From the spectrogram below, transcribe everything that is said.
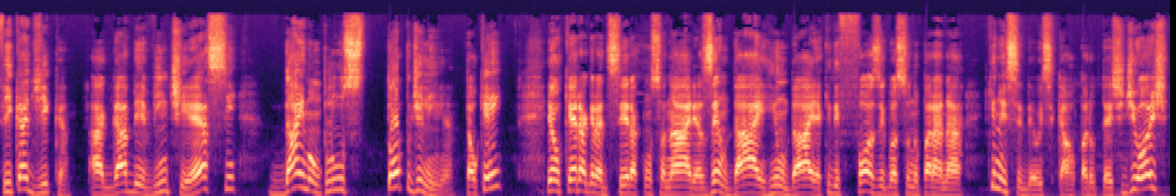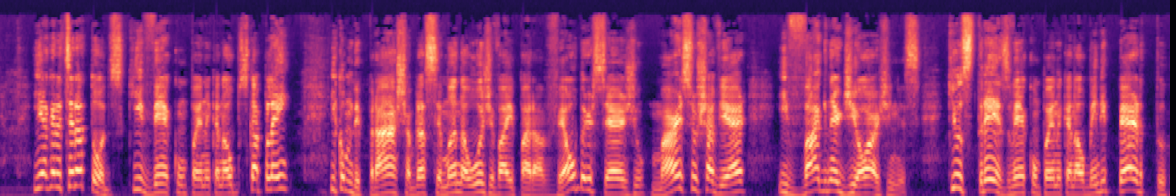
fica a dica, HB20S Diamond Plus topo de linha, tá ok? Eu quero agradecer à concessionária Zendai Hyundai aqui de Foz do Iguaçu, no Paraná, que nos cedeu esse carro para o teste de hoje. E agradecer a todos que vêm acompanhando o canal Busca Play. E como de praxe, a semana hoje vai para Velber Sérgio, Márcio Xavier e Wagner Diógenes, que os três vêm acompanhando o canal bem de perto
